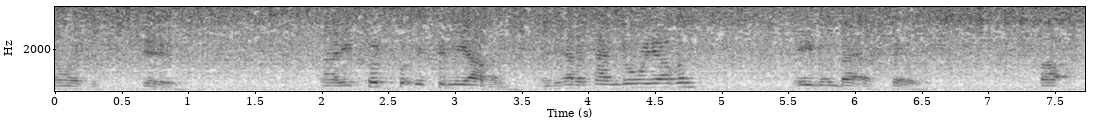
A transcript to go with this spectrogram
don't want it to stew. Now you could put this in the oven. If you had a tandoori oven, even better still. But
